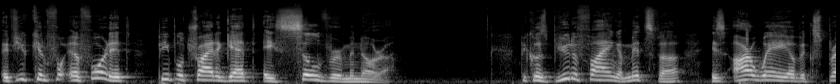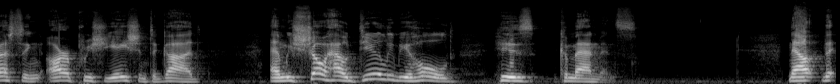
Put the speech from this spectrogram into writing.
if you can afford it, people try to get a silver menorah. Because beautifying a mitzvah is our way of expressing our appreciation to God, and we show how dearly we hold His commandments. Now, the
